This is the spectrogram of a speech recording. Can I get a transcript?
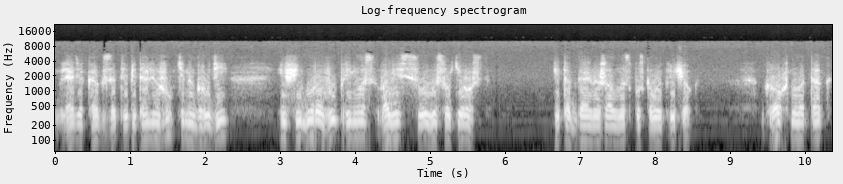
глядя, как затрепетали руки на груди, и фигура выпрямилась во весь свой высокий рост. И тогда я нажал на спусковой крючок. Грохнуло так,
